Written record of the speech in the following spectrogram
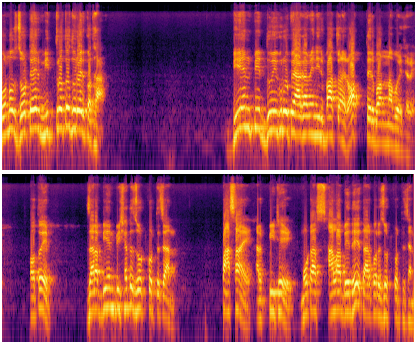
কোন জোটের মিত্র তো দূরের কথা। বিএনপির দুই গ্রুপে আগামী নির্বাচনে রক্তের বন্যা বয়ে যাবে। অতএব যারা বিএনপির সাথে জোট করতে চান, পাছায় আর পিঠে মোটা সালা বেঁধে তারপরে জোট করতে চান,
